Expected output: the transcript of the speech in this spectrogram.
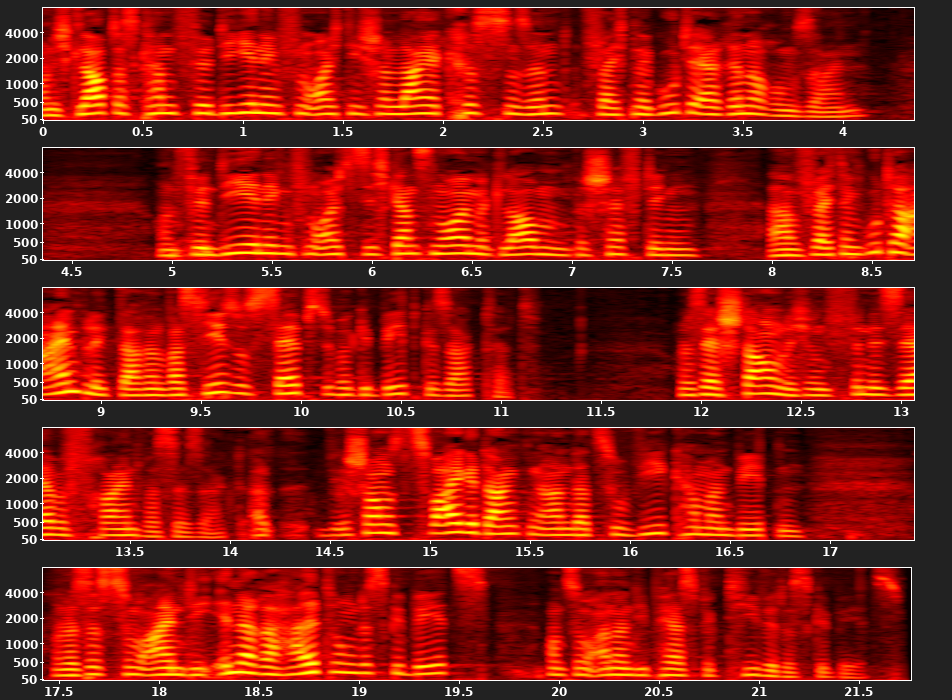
Und ich glaube, das kann für diejenigen von euch, die schon lange Christen sind, vielleicht eine gute Erinnerung sein. Und für diejenigen von euch, die sich ganz neu mit Glauben beschäftigen, äh, vielleicht ein guter Einblick darin, was Jesus selbst über Gebet gesagt hat. Und das ist erstaunlich und finde ich sehr befreiend, was er sagt. Also, wir schauen uns zwei Gedanken an dazu, wie kann man beten. Und das ist zum einen die innere Haltung des Gebets und zum anderen die Perspektive des Gebets.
